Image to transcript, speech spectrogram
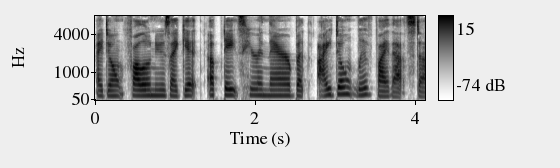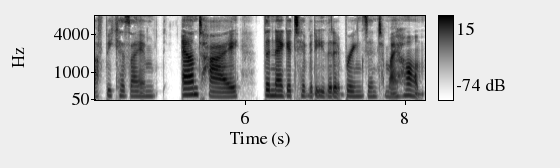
I don't follow news. I get updates here and there, but I don't live by that stuff because I am anti the negativity that it brings into my home.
